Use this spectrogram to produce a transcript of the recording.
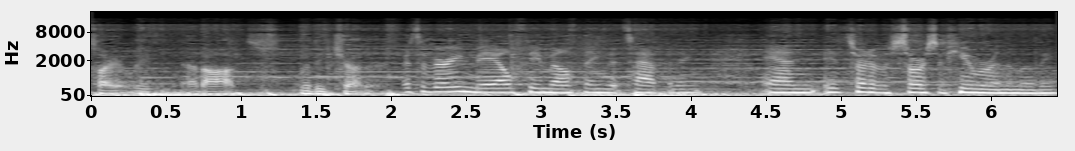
slightly at odds with each other. It's a very male-female thing that's happening, and it's sort of a source of humor in the movie.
